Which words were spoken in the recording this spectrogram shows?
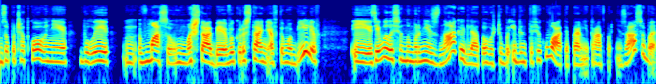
започатковані були в масовому масштабі використання автомобілів і з'явилися номерні знаки для того, щоб ідентифікувати певні транспортні засоби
